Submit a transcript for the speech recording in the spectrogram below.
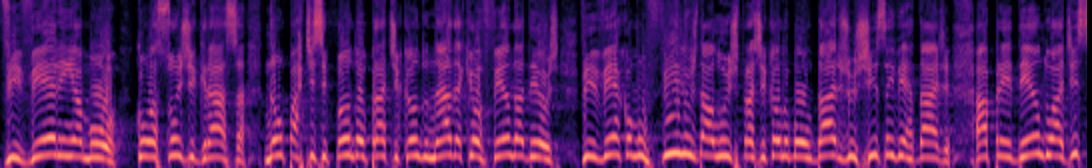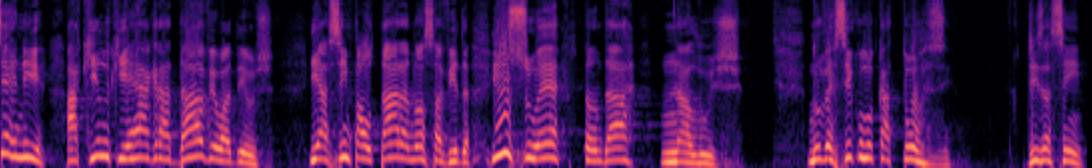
viver em amor, com ações de graça, não participando ou praticando nada que ofenda a Deus, viver como filhos da luz, praticando bondade, justiça e verdade, aprendendo a discernir aquilo que é agradável a Deus e assim pautar a nossa vida. Isso é andar na luz. No versículo 14, diz assim:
